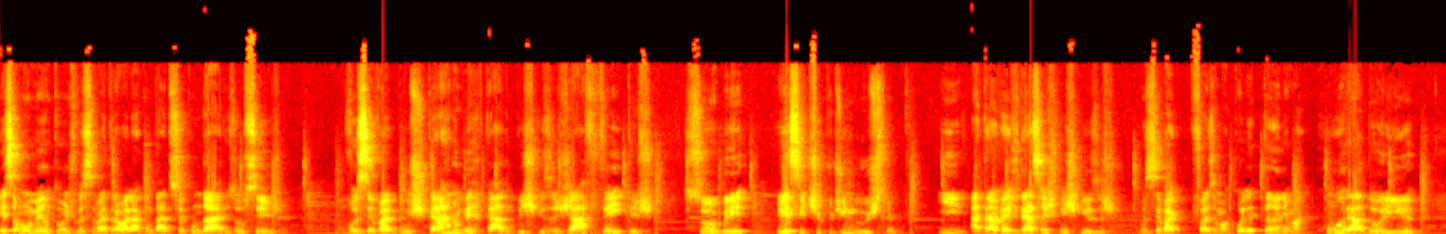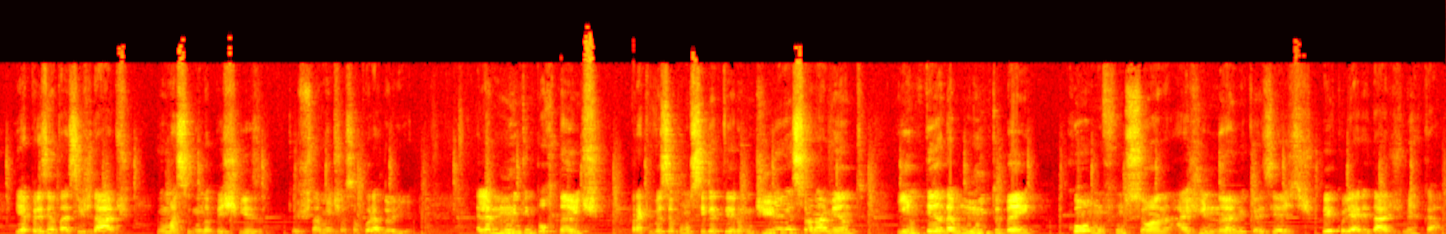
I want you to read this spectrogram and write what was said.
Esse é o momento onde você vai trabalhar com dados secundários, ou seja, você vai buscar no mercado pesquisas já feitas sobre esse tipo de indústria e através dessas pesquisas você vai fazer uma coletânea, uma curadoria e apresentar esses dados em uma segunda pesquisa, que é justamente essa curadoria. Ela é muito importante para que você consiga ter um direcionamento e entenda muito bem como funcionam as dinâmicas e as peculiaridades do mercado.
